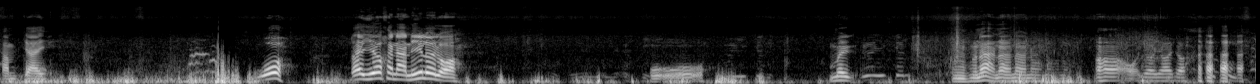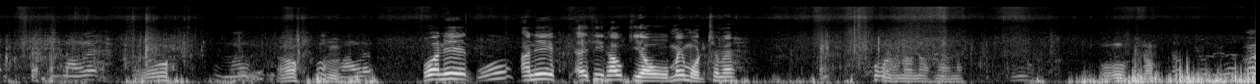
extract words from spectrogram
ทำใจ โว้ได้เยอะขนาดนี้เลยเหรอ โอ้โหไม่อืมน่าน่าน่าน่าอ๋อย่อย่อย่อเมาแล้วโอ้เมาเอาอืมเมาแล้วโอ้อันนี้โอ้อันนี้ไอ้ที่เขาเกี่ยวไม่หมดใช่ไหมโอ้นอนนอนนอนโอ้เนาะทับเดียวเลยนะ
